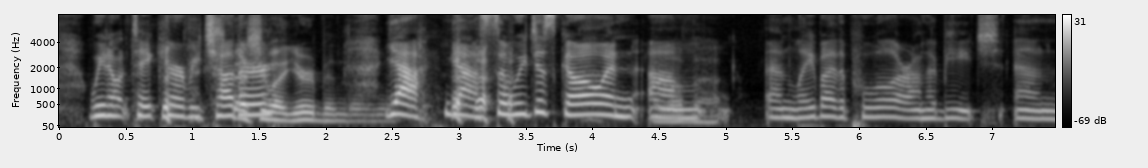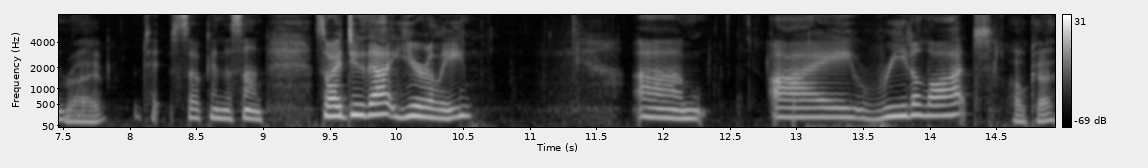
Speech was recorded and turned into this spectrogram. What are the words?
we don't take care of each Especially other. what you've been doing. Yeah, yeah. So we just go and um and lay by the pool or on the beach and Right. t- soak in the sun. So I do that yearly. Um, I read a lot, Okay.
